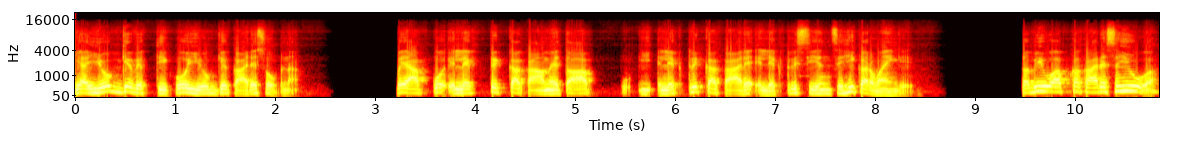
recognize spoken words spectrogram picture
या योग्य व्यक्ति को योग्य कार्य सौंपना। भाई, आपको इलेक्ट्रिक का काम है तो आप इलेक्ट्रिक का कार्य इलेक्ट्रिशियन से ही करवाएँगे। तभी वो आपका कार्य सही होगा।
